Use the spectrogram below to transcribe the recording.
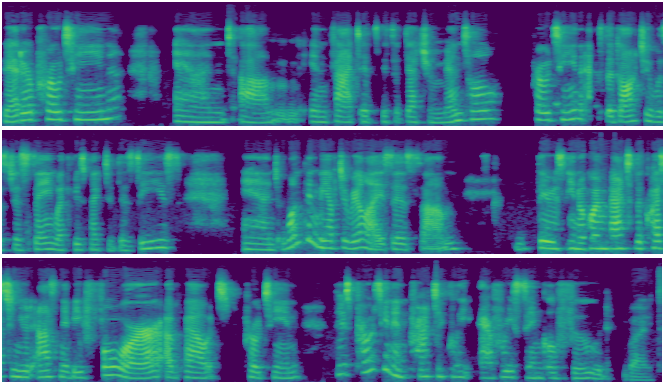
better protein. And um, in fact, it's, it's a detrimental protein, as the doctor was just saying with respect to disease. And one thing we have to realize is um, there's, you know, going back to the question you'd asked me before about protein, there's protein in practically every single food. Right.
